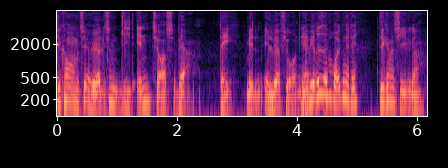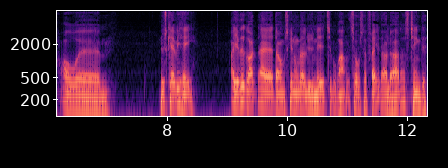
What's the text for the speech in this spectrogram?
det kommer man til at høre, ligesom lead ind til os hver dag mellem 11 og 14. Ja, vi rider på ryggen af det. Det kan man sige, vi gør. Og øh, nu skal vi have. Og jeg ved godt, at der var måske nogen, der lyttede med til programmet torsdag, fredag og lørdag, og tænkte,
